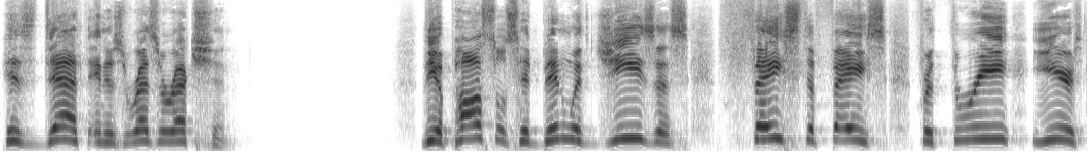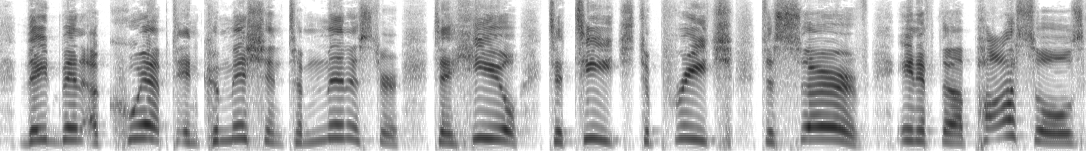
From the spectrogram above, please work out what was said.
his death, and his resurrection. The apostles had been with Jesus face to face for three years. They'd been equipped and commissioned to minister, to heal, to teach, to preach, to serve. And if the apostles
